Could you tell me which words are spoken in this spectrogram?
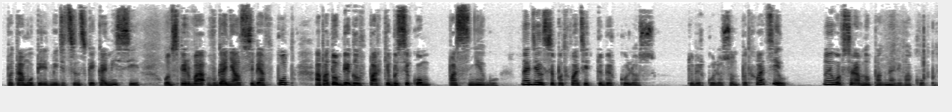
Потому перед медицинской комиссией он сперва вгонял себя в пот, а потом бегал в парке босиком по снегу. Надеялся подхватить туберкулез. Туберкулез он подхватил — но его все равно погнали в окопы.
